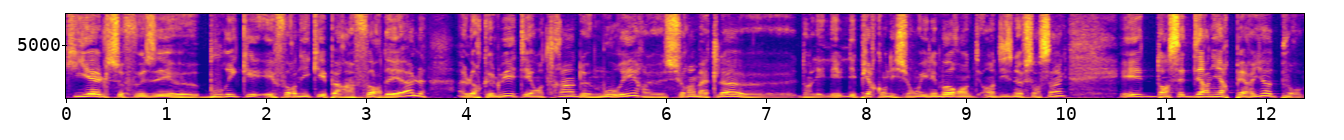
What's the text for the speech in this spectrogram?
qui elle se faisait euh, bourriquer et forniquer par un Ford des Halles, alors que lui était en train de mourir euh, sur un matelas euh, dans les, les- les pires conditions. Il est mort en, en 1905. Et dans cette dernière période, pour,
